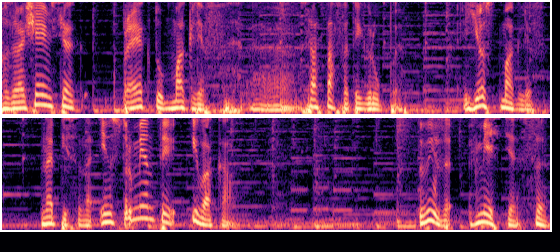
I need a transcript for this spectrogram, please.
Возвращаемся к проекту Маглев. Э, Состав этой группы. Йост Маглев. Написано инструменты и вокал. Вы вместе с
